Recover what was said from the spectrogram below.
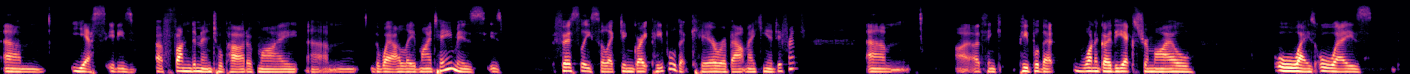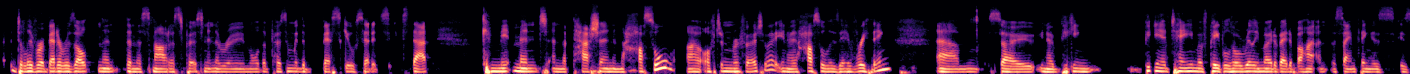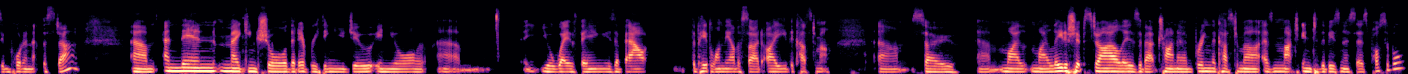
um, yes, it is a fundamental part of my um, the way I lead my team is is firstly selecting great people that care about making a difference. Um, I, I think people that want to go the extra mile always always deliver a better result than, than the smartest person in the room or the person with the best skill set. It's it's that commitment and the passion and the hustle i often refer to it. You know hustle is everything. Um, so you know picking picking a team of people who are really motivated behind the same thing is is important at the start. Um, and then making sure that everything you do in your um, your way of being is about the people on the other side i.e the customer. Um, so um, my my leadership style is about trying to bring the customer as much into the business as possible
